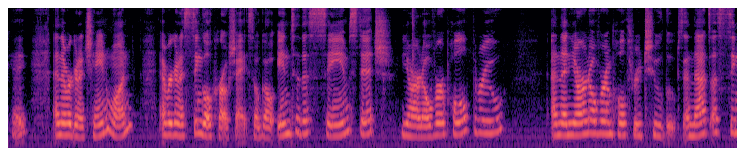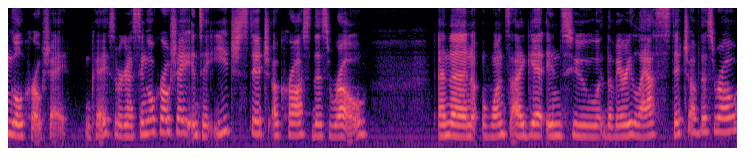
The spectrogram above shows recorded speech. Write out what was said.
Okay, and then we're going to chain one and we're going to single crochet. So go into the same stitch, yarn over, pull through, and then yarn over and pull through two loops. And that's a single crochet. Okay, so we're going to single crochet into each stitch across this row and then once I get into the very last stitch of this row,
